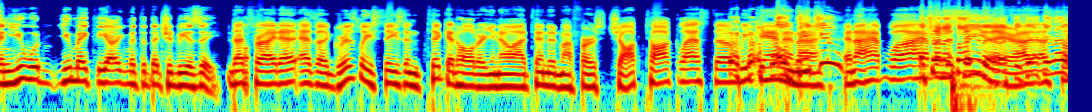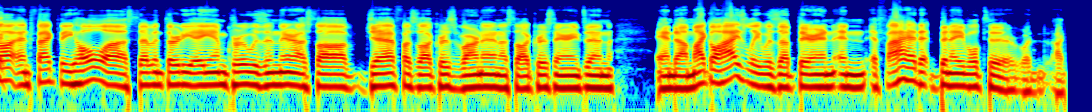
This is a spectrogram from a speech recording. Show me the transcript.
And you would you make the argument that that should be a Z. That's right. As a Grizzlies season ticket holder, you know, I attended my first Chalk Talk last uh, weekend. Oh, and did I, you? And I have well, I happened right, to saw see you there. I- exactly I, right. saw, in fact, the whole uh, 7:30 a.m. crew was in there. I saw Geoff, I saw Chris Vernon, I saw Chris Harrington. And uh, Michael Heisley was up there, and, and if I had been able to, well, I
